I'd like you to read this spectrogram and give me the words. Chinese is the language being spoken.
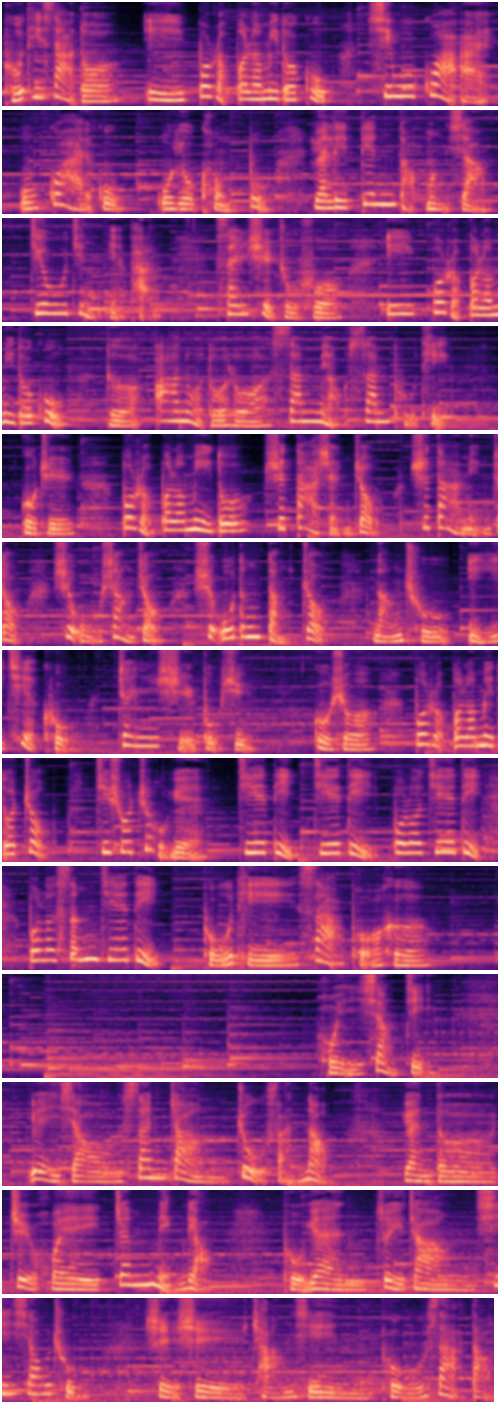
菩提萨埵以般若波罗蜜多故，心无挂碍，无挂碍故，无有恐怖，远离颠倒梦想，究竟涅槃。三世诸佛。依般若波罗蜜多故，得阿耨多罗三藐三菩提。故知般若波罗蜜多是大神咒，是大明咒，是无上咒，是无等等咒，能除一切苦，真实不虚。故说般若波罗蜜多咒，即说咒曰：揭谛，揭谛，波罗揭谛，波罗僧揭谛。菩提萨婆诃。回向偈：愿消三障诸烦恼，愿得智慧真明了，普愿罪障悉消除，世世常行菩萨道。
